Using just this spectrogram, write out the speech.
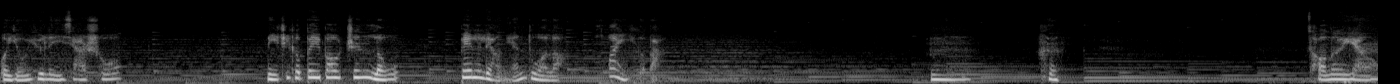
我犹豫了一下，说：“你这个背包真 low，背了两年多了，换一个吧。”曹乐阳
